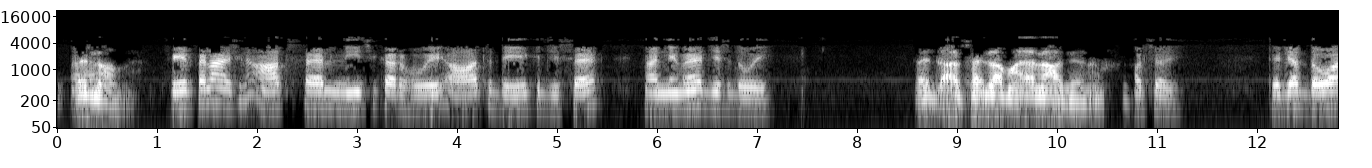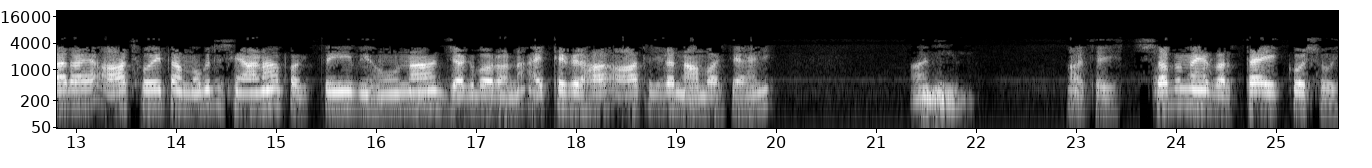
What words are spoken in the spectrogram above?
ਫਿਰ ਨਾਮ। ਫਿਰ ਪਹਿਲਾਂ ਆਇਆ ਸੀ ਨਾ ਆਥ ਸੈਲ ਨੀਚ ਕਰ ਹੋਏ ਆਥ ਦੇਖ ਜਿਸੈ ਨਿਵੈ ਜਿਸ ਦੋਏ। ਸਹਿਲਾ ਮਾਇਆ ਨਾ ਆ ਗਿਆ ਨਾ। ਅੱਛਾ ਜੀ। ਤੇ ਜਦ ਦੁਆਰ ਆਥ ਹੋਏ ਤਾਂ ਮੁਗਧ ਸਿਆਣਾ ਭਗਤੀ ਵਿਹੂਣਾ ਜਗ ਬਰਾਨਾ। ਇੱਥੇ ਫਿਰ ਹਾ- ਆਥ ਜਿਹੜਾ ਨਾਮ ਵਾਸਤੇ ਆਇਆ ਜੀ। ਹਾਂਜੀ। ਅੱਛਾ ਜੀ। ਸਭ ਮੈਂ ਵਰਤੈ ਇੱਕੋ ਸੋਈ।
